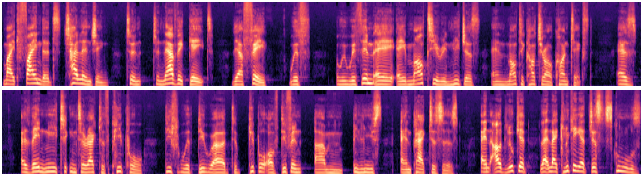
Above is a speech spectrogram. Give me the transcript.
might find it challenging to to navigate their faith with within a, a multi-religious and multicultural context as as they need to interact with people diff- with uh, people of different um, beliefs and practices. And I would look at like, like looking at just schools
